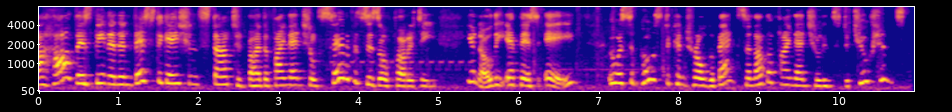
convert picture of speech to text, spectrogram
Aha, there's been an investigation started by the Financial Services Authority, you know, the FSA, who are supposed to control the banks and other financial institutions.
